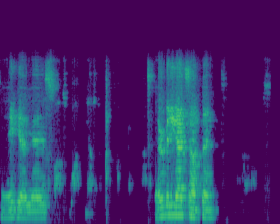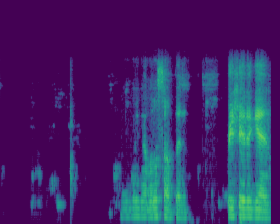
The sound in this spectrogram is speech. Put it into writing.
There you go, guys. Everybody got something. Everybody got a little something. Appreciate it again.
